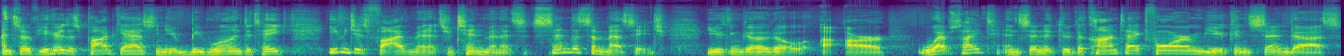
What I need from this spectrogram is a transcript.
And so, if you hear this podcast and you'd be willing to take even just five minutes or 10 minutes, send us a message. You can go to uh, our website and send it through the contact form. You can send us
